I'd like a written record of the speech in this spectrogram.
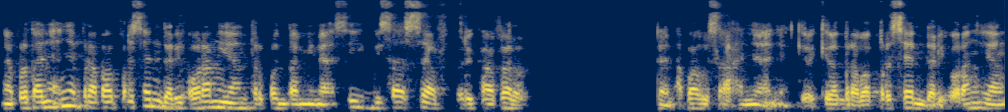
Nah, pertanyaannya berapa persen dari orang yang terkontaminasi bisa self recover? Dan apa usahanya? Kira-kira berapa persen dari orang yang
